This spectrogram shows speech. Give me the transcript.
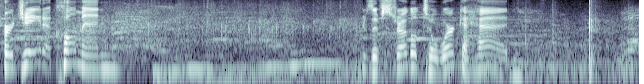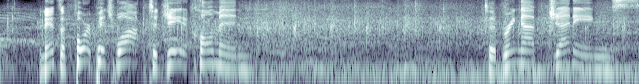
for Jayda Coleman. Have struggled to work ahead. And it's a four-pitch walk to Jayda Coleman to bring up Jennings.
